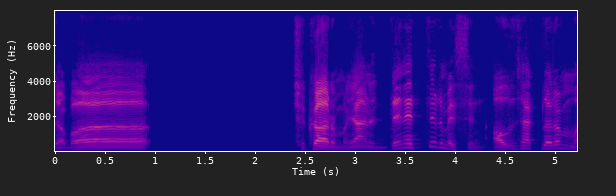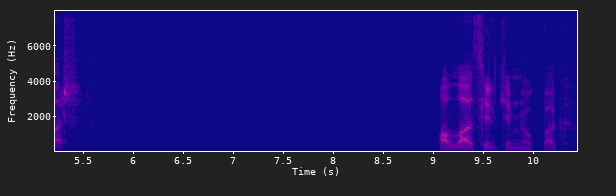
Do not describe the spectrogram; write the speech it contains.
Acaba çıkar mı? Yani denettirmesin. Alacaklarım var. Allah silkim yok bak.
